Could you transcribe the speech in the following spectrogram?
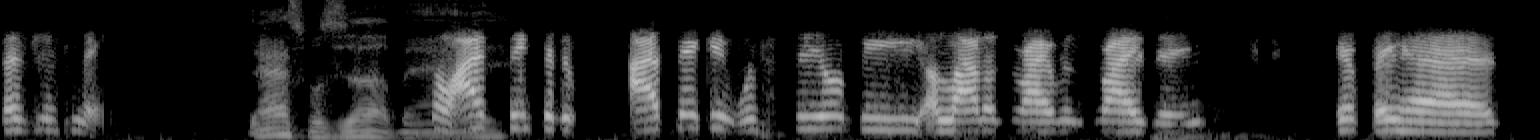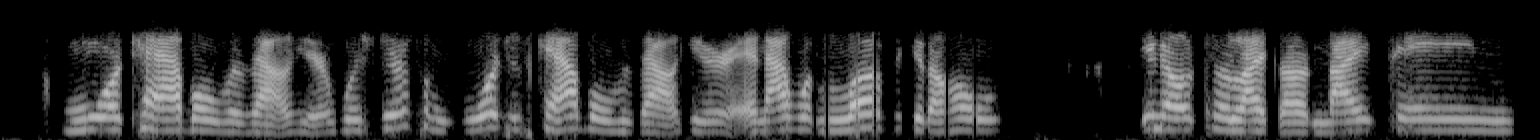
that's just me. That's what's up, man. So I think that it, I think it would still be a lot of drivers driving if they had more cab overs out here. Which there's some gorgeous cab overs out here, and I would love to get a whole, you know, to like a 19.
